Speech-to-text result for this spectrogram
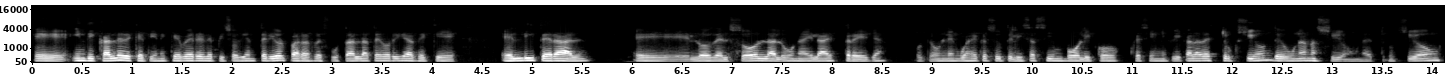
eh, indicarle de que tiene que ver el episodio anterior para refutar la teoría de que es literal eh, lo del sol, la luna y la estrella, porque es un lenguaje que se utiliza simbólico, que significa la destrucción de una nación, la destrucción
